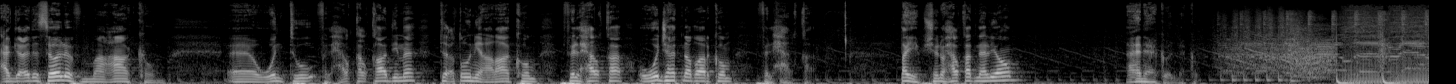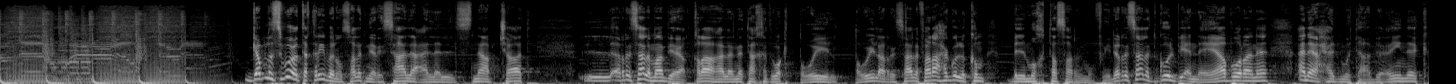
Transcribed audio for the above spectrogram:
أقعد أسولف معاكم. أه وأنتو في الحلقة القادمة تعطوني اراءكم في الحلقة ووجهة نظركم في الحلقة. طيب شنو حلقتنا اليوم؟ أنا أقول لكم. قبل أسبوع تقريبا وصلتني رسالة على السناب شات الرسالة ما أبي أقراها لأنها تأخذ وقت طويل طويله الرسالة فراح أقول لكم بالمختصر المفيد. الرسالة تقول بأن يا أبو رنا أنا أحد متابعينك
